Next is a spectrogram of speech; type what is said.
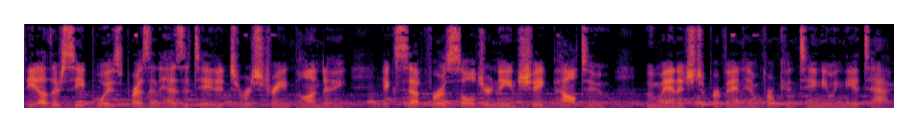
The other sepoys present hesitated to restrain Pandey, except for a soldier named Sheikh Paltu, who managed to prevent him from continuing the attack.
